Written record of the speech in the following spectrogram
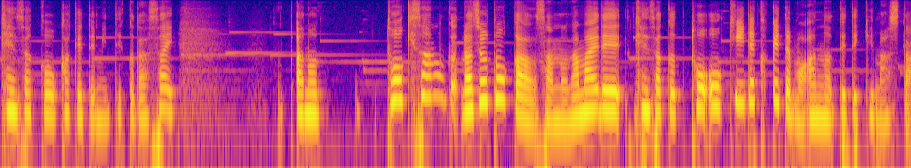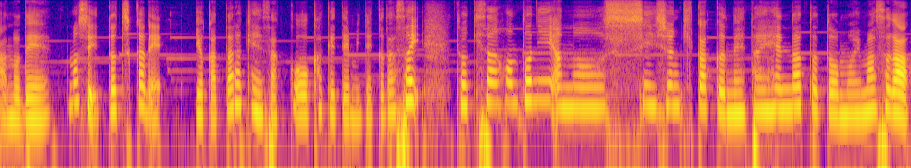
検索をかけてみてください。あの陶器さんがラジオトーカーさんの名前で検索陶器でかけてもあの出てきましたのでもしどっちかでよかったら検索をかけてみてください。陶器さん本当にあの新春企画ね大変だったと思いますが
